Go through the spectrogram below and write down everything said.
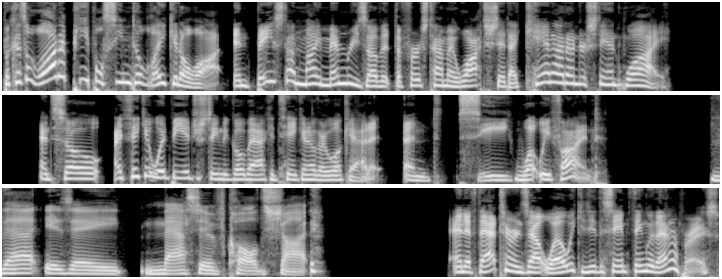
because a lot of people seem to like it a lot. And based on my memories of it the first time I watched it, I cannot understand why. And so I think it would be interesting to go back and take another look at it and see what we find. That is a massive called shot. And if that turns out well, we can do the same thing with Enterprise.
